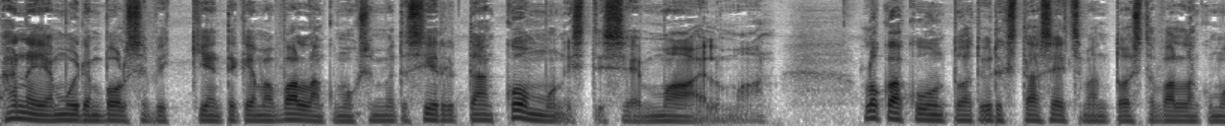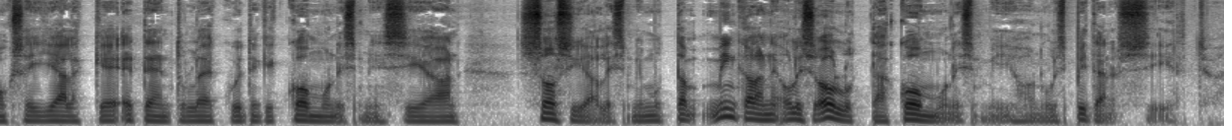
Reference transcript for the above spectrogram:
hänen ja muiden bolsevikkien tekemän vallankumouksen myötä siirrytään kommunistiseen maailmaan. Lokakuun 1917 vallankumouksen jälkeen eteen tulee kuitenkin kommunismin sijaan sosialismi, mutta minkälainen olisi ollut tämä kommunismi, johon olisi pitänyt siirtyä?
